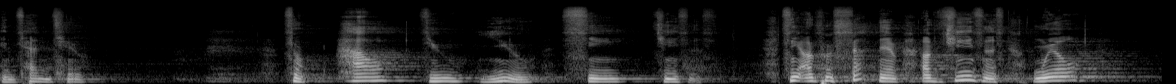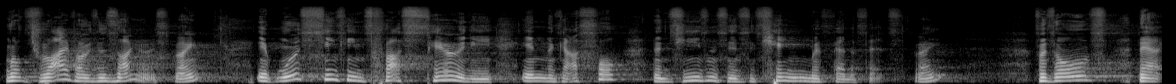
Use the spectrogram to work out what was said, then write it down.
intend to. So, how do you see Jesus? See, our perspective of Jesus will, will drive our desires, right? If we're seeking prosperity in the gospel, then Jesus is the king with benefits, right? For those that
